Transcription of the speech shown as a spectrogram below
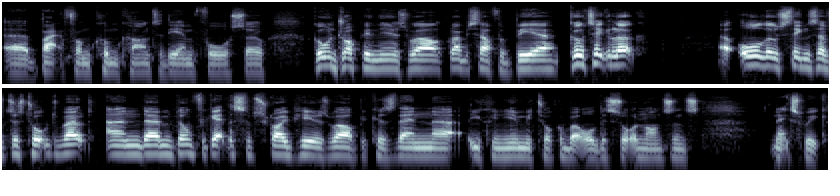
uh, back from Cwm Carn to the M4. So go and drop in there as well. Grab yourself a beer. Go take a look at all those things I've just talked about. And um, don't forget to subscribe here as well because then uh, you can hear me talk about all this sort of nonsense next week.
